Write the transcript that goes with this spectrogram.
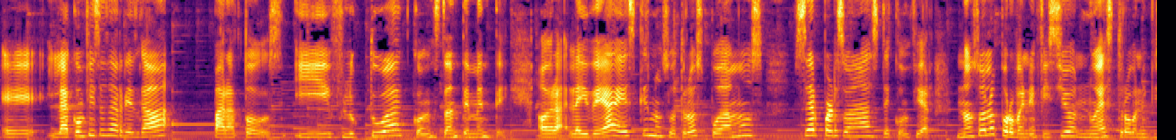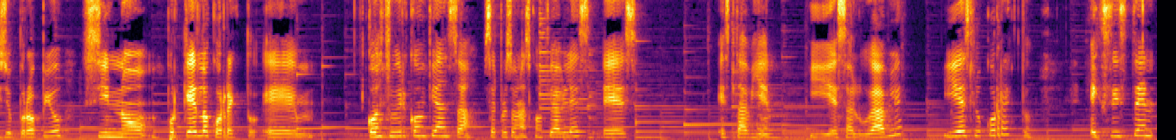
eh, la confianza es arriesgada para todos y fluctúa constantemente. Ahora, la idea es que nosotros podamos ser personas de confiar, no solo por beneficio nuestro, beneficio propio, sino porque es lo correcto. Em, construir confianza, ser personas confiables es está bien y es saludable y es lo correcto. Existen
